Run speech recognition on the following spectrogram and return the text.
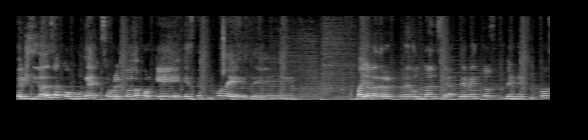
Felicidades a Comude, sobre todo porque este tipo de, vaya la redundancia, de eventos benéficos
